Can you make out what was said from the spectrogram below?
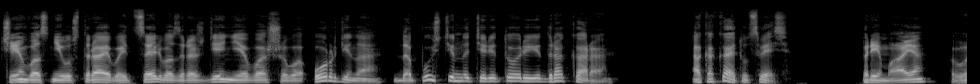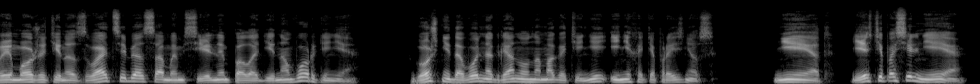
Чем вас не устраивает цель возрождения вашего ордена, допустим, на территории Дракара? А какая тут связь? Прямая. Вы можете назвать себя самым сильным паладином в ордене. Гош недовольно глянул на мага теней и нехотя произнес. Нет, есть и посильнее.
